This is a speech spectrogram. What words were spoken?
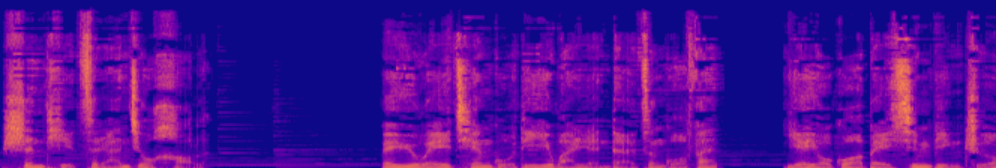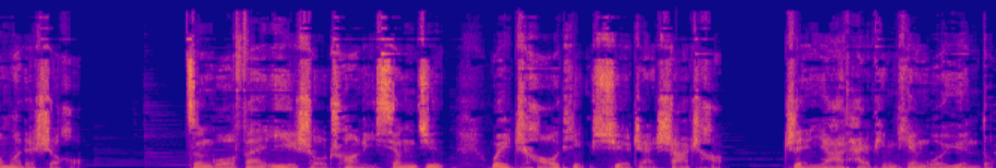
身体自然就好了。被誉为千古第一完人的曾国藩，也有过被心病折磨的时候。曾国藩一手创立湘军，为朝廷血战沙场，镇压太平天国运动，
